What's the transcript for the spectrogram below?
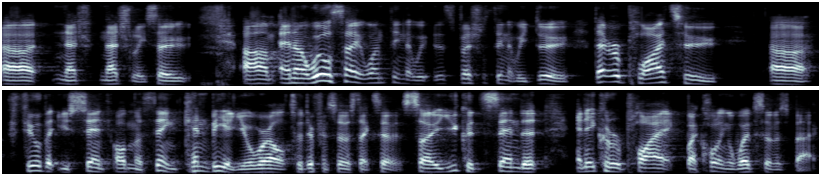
Uh, nat- naturally. So, um, and I will say one thing that we, a special thing that we do, that reply to uh, field that you sent on the thing can be a URL to a different ServiceStack service. So you could send it and it could reply by calling a web service back.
